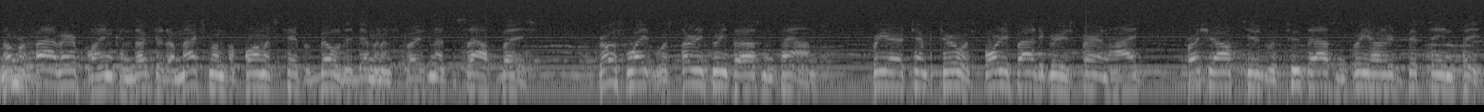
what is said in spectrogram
Number 5 airplane conducted a maximum performance capability demonstration at the South Base. Gross weight was 33,000 pounds. Free air temperature was 45 degrees Fahrenheit. Pressure altitude was 2,315 feet.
